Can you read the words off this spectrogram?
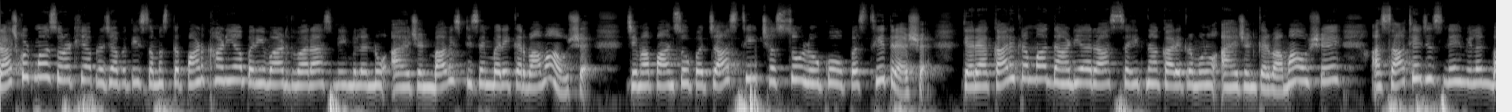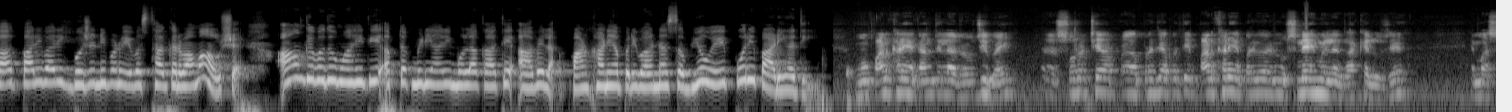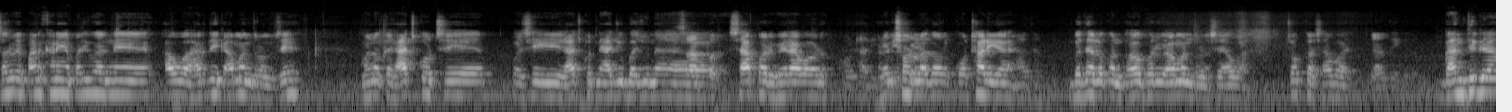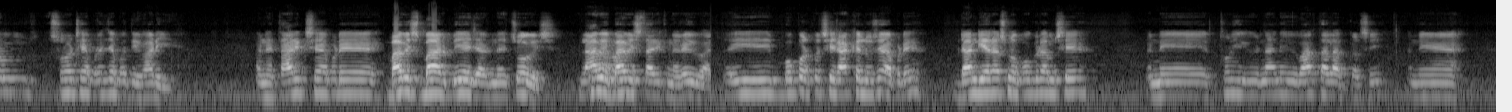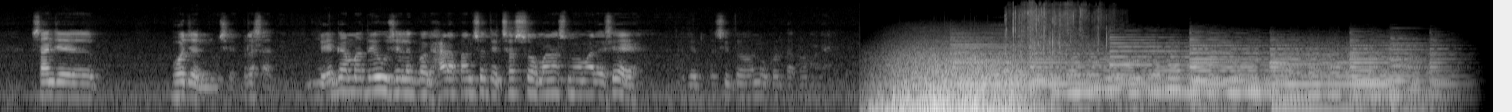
રાજકોટમાં સોરઠિયા પ્રજાપતિ સમસ્ત પાણખાણિયા પરિવાર દ્વારા સ્નેહ મિલનનું આયોજન બાવીસ ડિસેમ્બરે કરવામાં આવશે, જેમાં પાંચસો પચાસથી છસો લોકો ઉપસ્થિત રહેશે. ત્યારે આ કાર્યક્રમમાં દાંડિયા રાસ સહિતના કાર્યક્રમોનું આયોજન કરવામાં આવશે. આ સાથે જ સ્નેહ મિલન બાદ પારિવારિક ભોજનની પણ વ્યવસ્થા કરવામાં આવશે. આ અંગે વધુ માહિતી અબતક મીડિયાની મુલાકાતે આવેલા પાણખાણિયા પરિવારના સભ્યોએ પૂરી પાડી હતી. હું પાણખાણિયા કાંતિલાલ રવજીભાઈ, સોરઠિયા પ્રજાપતિ પાણખાણિયા પરિવારનું સ્નેહમિલન રાખેલું છે. એમાં સર્વે પાણખાણીયા પરિવારને આવવા હાર્દિક આમંત્રણ છે. માનો કે રાજકોટ છે પછી રાજકોટની આજુબાજુના સાપર. વેરાવળ રણછોડનગર કોઠારીયા બધા લોકોને ભાવભર્યું આમંત્રણ છે આવવા. ચોક્કસ આવવા. ગાંધીગ્રામ. સોરઠિયા પ્રજાપતિ વાડી. અને તારીખ છે આપણે બાવીસ બાર બે હજાર ને ચોવીસ. એટલે આવે બાવીસ તારીખને રવિવાર. એ બપોર પછી રાખેલું છે આપણે. દાંડિયા રાસનો પ્રોગ્રામ છે. અને થોડી નાની એવી વાર્તાલાપ કરશે અને સાંજે ભોજનનું છે પ્રસાદ. ભેગામાં તો એવું છે લગભગ સાડા પાંચસોથી છસો માણસનું અમારે છે. પછી તો અનુકૂળતા પ્રમાણે.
